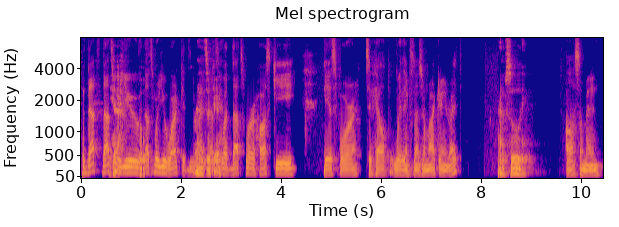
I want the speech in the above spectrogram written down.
but that's that's yeah. where you that's where you work it right? That's, okay. that's what that's where husky is for to help with influencer marketing right? Absolutely. Awesome man.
